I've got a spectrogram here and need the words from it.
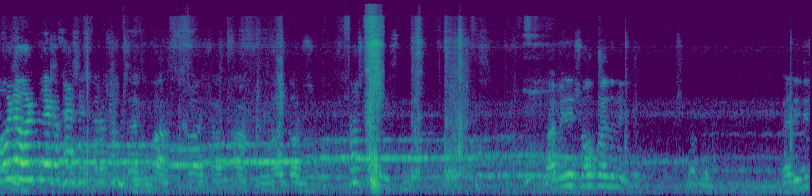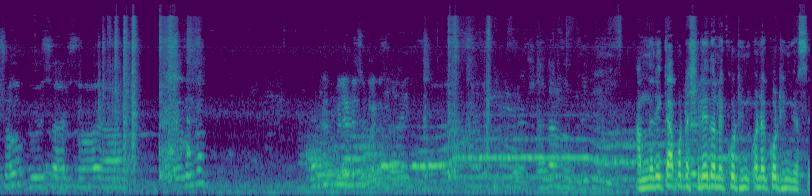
ওরে ওর প্লেটও খায় শেষ করে ভাবি সব কয়জন নিচ্ছে দিদি সব? দুই আপনার এই কাপড়টা সেলাই তো অনেক কঠিন অনেক কঠিন গেছে।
